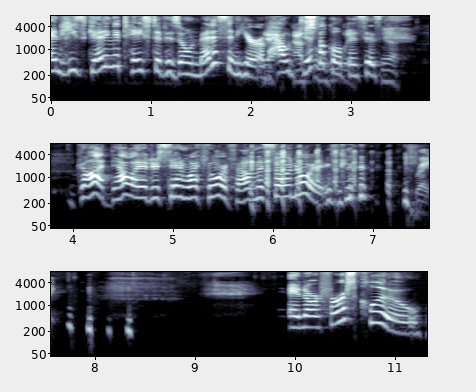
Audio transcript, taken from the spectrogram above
And he's getting a taste of his own medicine here of Yeah, how difficult this is. Yeah. God, now I understand why Thor found this so annoying. right and our first clue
